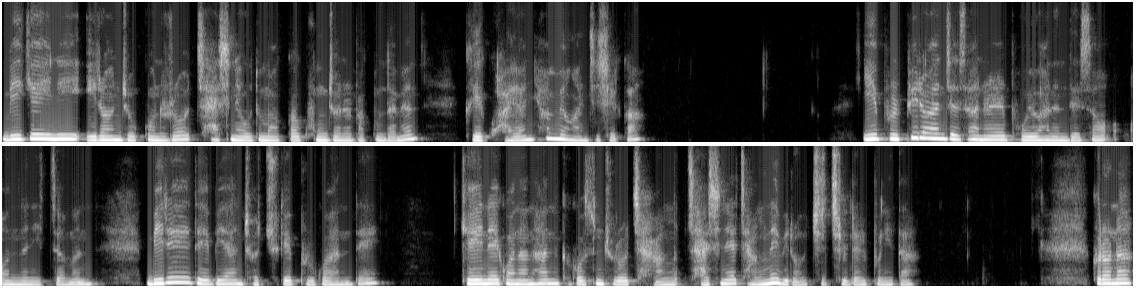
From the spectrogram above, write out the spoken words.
미개인이 이런 조건으로 자신의 오두막과 궁전을 바꾼다면 그게 과연 현명한 짓일까? 이 불필요한 재산을 보유하는 데서 얻는 이점은 미래에 대비한 저축에 불과한데 개인에 관한 한 그것은 주로 장, 자신의 장래비로 지출될 뿐이다. 그러나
